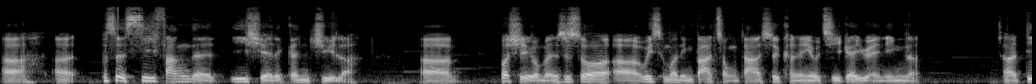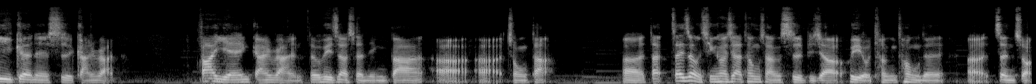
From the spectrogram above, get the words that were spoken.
呃呃，不是西方的医学的根据了。呃，或许我们是说，呃，为什么淋巴肿大是可能有几个原因呢？呃，第一个呢是感染，发炎感染都会造成淋巴啊啊肿大。呃，但在这种情况下，通常是比较会有疼痛的呃症状。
